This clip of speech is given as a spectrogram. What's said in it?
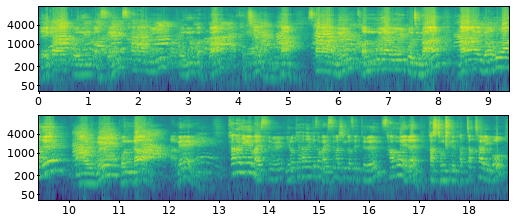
내가 보는 것은 사람이 보는 것과 같지 않다. 사람은 겉모양을 보지만 나 여호와는 마음을 본다. 아멘. 하나님의 말씀을 이렇게 하나님께서 말씀하신 것을 들은 사무엘은 다시 정신을 바짝 차리고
